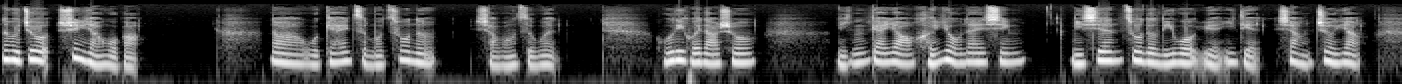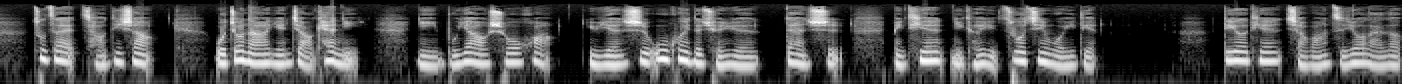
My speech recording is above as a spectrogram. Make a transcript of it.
那么就驯养我吧。”那我该怎么做呢？小王子问。狐狸回答说：“你应该要很有耐心。你先坐得离我远一点，像这样，坐在草地上，我就拿眼角看你。你不要说话，语言是误会的泉源。但是每天你可以坐近我一点。”第二天，小王子又来了。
